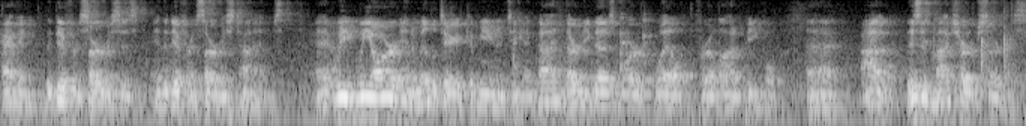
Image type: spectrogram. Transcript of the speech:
having the different services in the different service times. Uh, we, we are in a military community, and 9:30 does work well for a lot of people. Uh, I, this is my church service.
